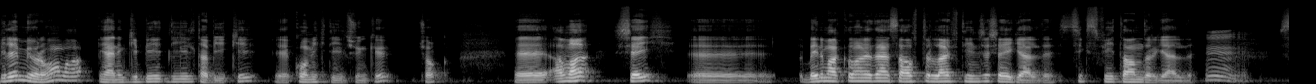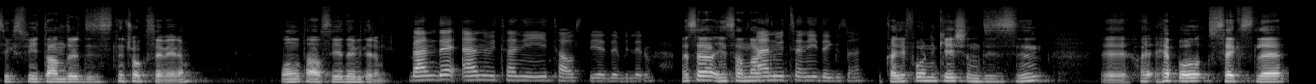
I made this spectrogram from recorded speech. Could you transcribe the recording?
bilemiyorum ama yani gibi değil tabii ki. E, komik değil çünkü çok. E, ama şey e, benim aklıma nedense Afterlife deyince şey geldi. Six Feet Under geldi. Hmm. Six Feet Under dizisini çok severim. Onu tavsiye edebilirim. Ben de En Vitani'yi tavsiye edebilirim. Mesela insanlar En Vitani de güzel. Californication dizisinin e, he- hep o seksle,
